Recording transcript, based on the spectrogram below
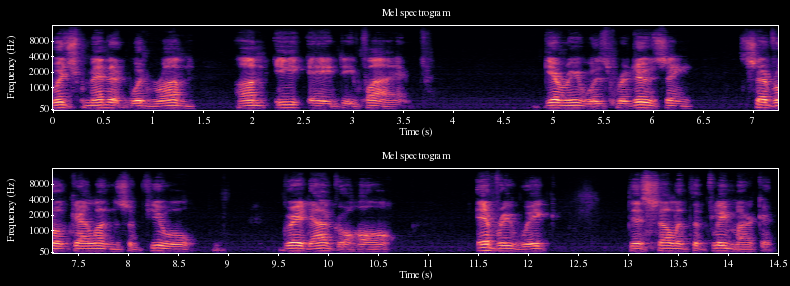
which meant it would run on E85. Gary was producing several gallons of fuel grade alcohol every week to sell at the flea market.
